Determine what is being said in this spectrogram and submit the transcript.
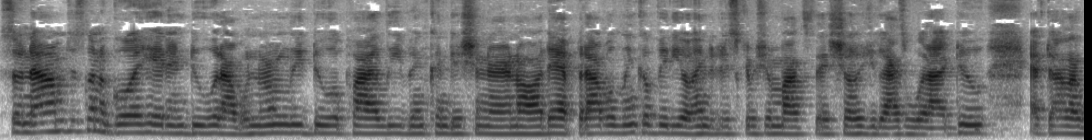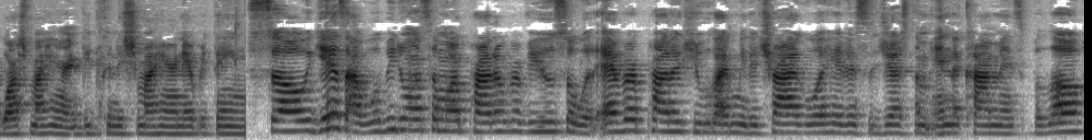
So now I'm just going to go ahead and do what I would normally do. Apply leave-in conditioner and all that. But I will link a video in the description box that shows you guys what I do after I like wash my hair and deep condition my hair and everything. So yes, I will be doing some more product reviews. So whatever products you would like me to try, go ahead and suggest them in the comments below.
